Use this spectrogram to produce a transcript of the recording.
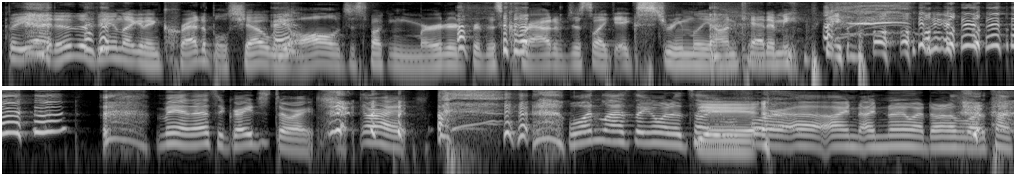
But yeah, it ended up being like an incredible show. We all just fucking murdered for this crowd of just like extremely on ketamine people. Man, that's a great story. All right. One last thing I want to tell Yeah. you before uh, I, I know I don't have a lot of time,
